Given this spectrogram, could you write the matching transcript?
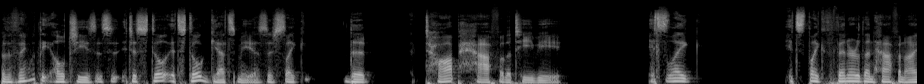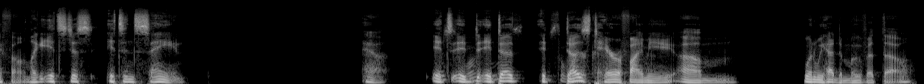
but the thing with the lgs is it just still it still gets me is just like the top half of the tv it's like it's like thinner than half an iphone. Like it's just it's insane. Yeah. It's it it does it does terrify me um when we had to move it though.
